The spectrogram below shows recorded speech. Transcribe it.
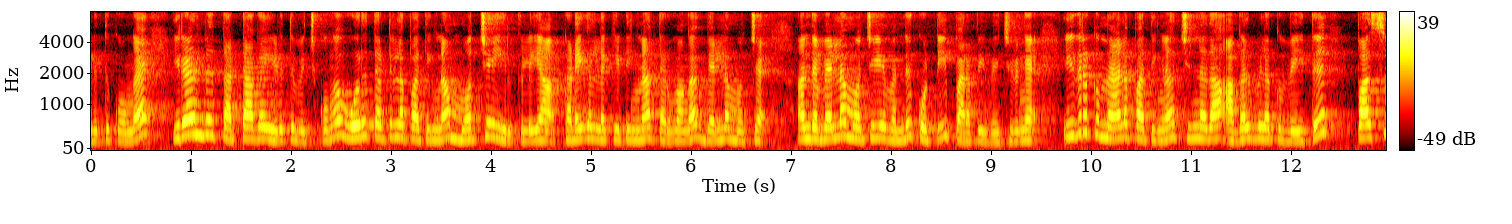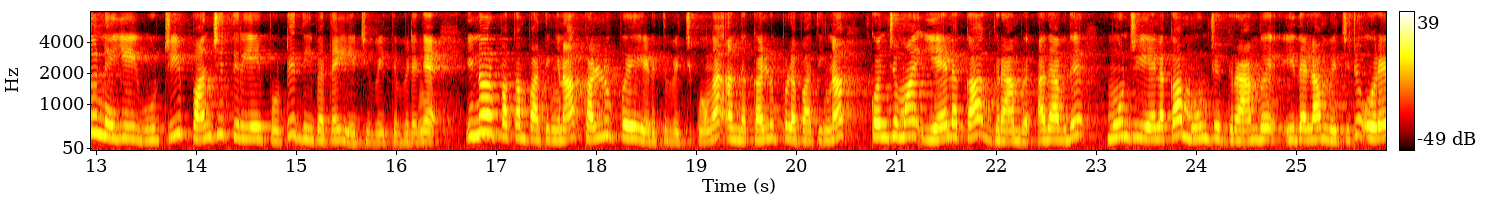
எடுத்துக்கோங்க. இரண்டு தட்டாக எடுத்து வச்சுக்கோங்க. ஒரு தட்டில் பார்த்தீங்கன்னா மொச்சை இருக்கு இல்லையா? கடைகளில் கேட்டிங்கன்னா தருவாங்க வெள்ளை மொச்சை. அந்த வெள்ளை மொச்சையை வந்து கொட்டி பரப்பி வச்சிருங்க இதற்கு மேலே பார்த்தீங்கன்னா சின்னதாக அகல் விளக்கு வைத்து பசு நெய்யை ஊற்றி பஞ்சு திரியை போட்டு தீபத்தை ஏற்றி வைத்து விடுங்க. இன்னொரு பக்கம் பார்த்தீங்கன்னா கல்லுப்பை எடுத்து வச்சுக்கோங்க. அந்த கல்லுப்பில் பார்த்தீங்கன்னா கொஞ்சமாக ஏலக்காய் கிராம்பு அதாவது மூன்று ஏலக்காய் மூன்று கிராம்பு இதெல்லாம் வச்சுட்டு ஒரே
